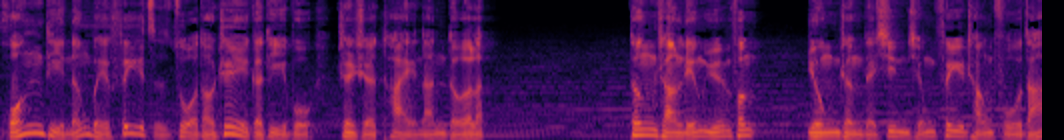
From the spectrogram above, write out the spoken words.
皇帝能为妃子做到这个地步，真是太难得了。登上凌云峰，雍正的心情非常复杂。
